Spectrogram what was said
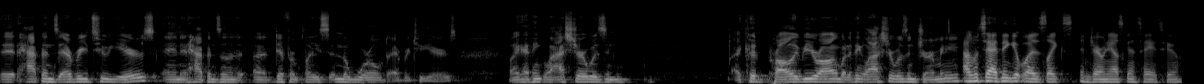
it happens every two years, and it happens in a, a different place in the world every two years. Like I think last year was in, I could probably be wrong, but I think last year was in Germany, I would say I think it was like in Germany. I was gonna say it too.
